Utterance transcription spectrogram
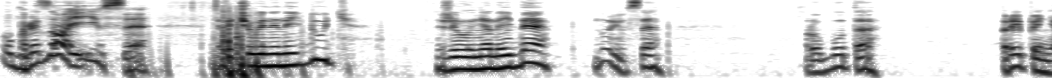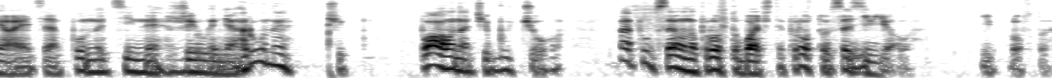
Обгризає і все. Речовини не йдуть, жилення не йде, ну і все. Робота припиняється. Повноцінне живлення груни, чи пагона, чи будь-чого. А тут все воно просто, бачите, просто все зів'яло. І просто.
